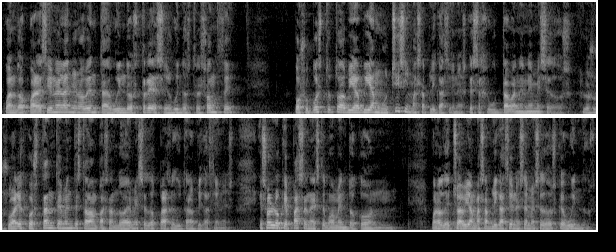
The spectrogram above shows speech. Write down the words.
cuando apareció en el año 90 el Windows 3 y el Windows 3.11, por supuesto todavía había muchísimas aplicaciones que se ejecutaban en MS2. Los usuarios constantemente estaban pasando a MS2 para ejecutar aplicaciones. Eso es lo que pasa en este momento con, bueno, de hecho había más aplicaciones MS2 que Windows.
